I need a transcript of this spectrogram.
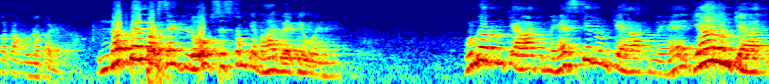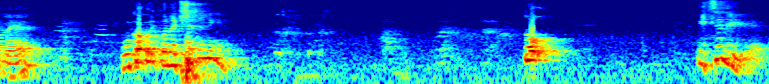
पता होना पड़ेगा। नब्बे परसेंट लोग सिस्टम के बाहर बैठे हुए हैं। हुनर उनके हाथ में है, स्किल उनके हाथ में है, ज्ञान उनके हाथ में है। उनका कोई कनेक्शन ही नहीं है। तो इसीलिए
